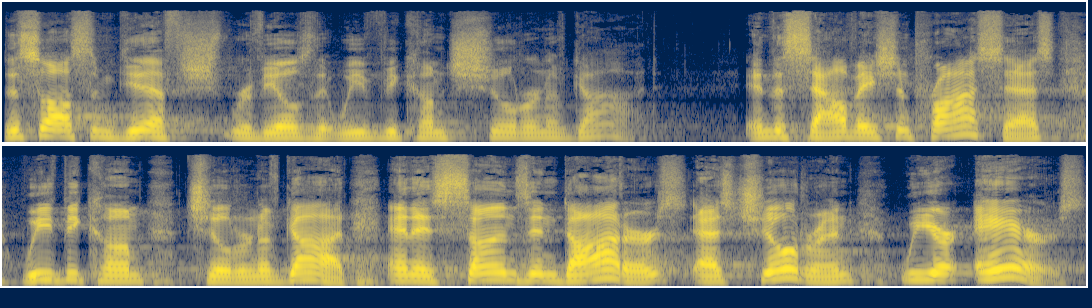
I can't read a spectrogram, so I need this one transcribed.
This awesome gift reveals that we've become children of God. In the salvation process, we've become children of God. And as sons and daughters, as children, we are heirs.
